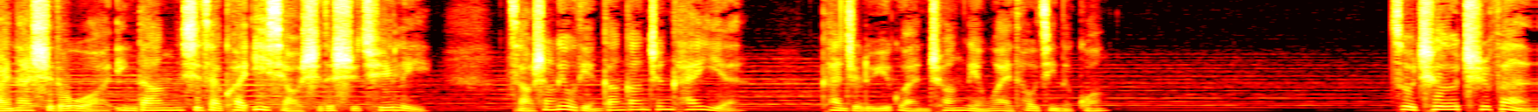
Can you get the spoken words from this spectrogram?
而那时的我，应当是在快一小时的时区里，早上六点刚刚睁开眼，看着旅馆窗帘外透进的光。坐车吃饭，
